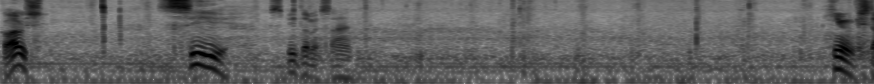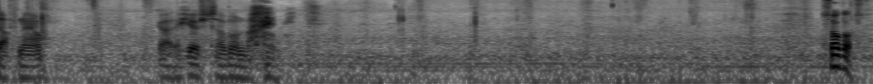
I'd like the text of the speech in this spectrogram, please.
close. See speed limit sign. Hearing stuff now. Gotta hear someone behind me. So close.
